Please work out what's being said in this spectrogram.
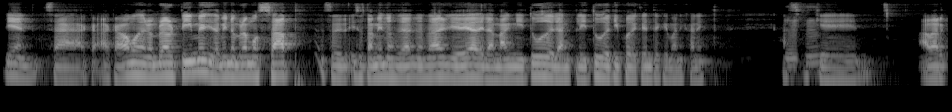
Bien, o sea, acabamos de nombrar pymes y también nombramos SAP, eso, también nos da, nos da una idea de la magnitud, de la amplitud de tipo de clientes que manejan esto. Así que a ver,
